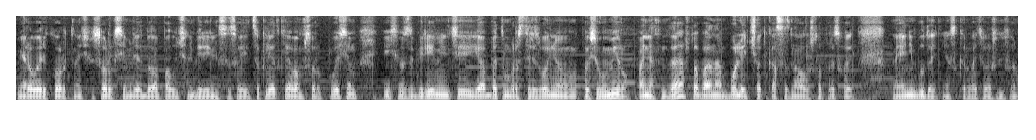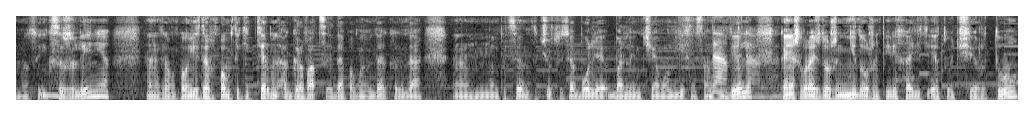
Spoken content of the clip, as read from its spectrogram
мировой рекорд, значит, 47 лет была получена беременность со своей яйцеклеткой, а вам 48, если вы забеременеете, я об этом растрезвоню по всему миру. Понятно, да? Чтобы она более четко осознавала, что происходит. Но я не буду от нее скрывать важную информацию. И, к сожалению, э, есть даже, по-моему, такие термины, аггравации, да, по-моему, да, когда э, пациент чувствует себя более больным, чем он есть на самом да, деле. Да, да, Конечно, врач должен, не должен переходить эту черту,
